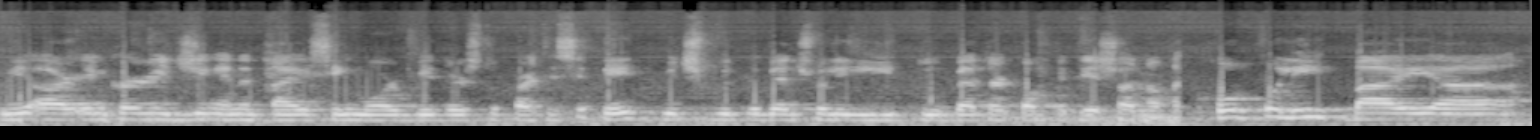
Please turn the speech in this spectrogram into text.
we are encouraging and enticing more bidders to participate, which would eventually lead to better competition. no? Hopefully, by uh,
